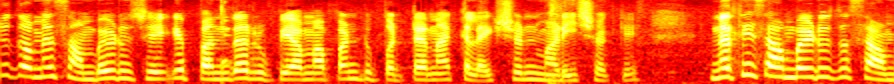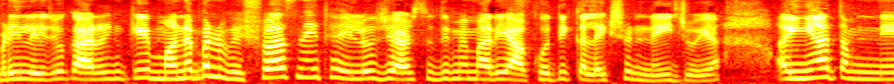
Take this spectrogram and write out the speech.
શું તમે સાંભળ્યું છે કે પંદર રૂપિયામાં પણ દુપટ્ટાના કલેક્શન મળી શકે? નથી સાંભળ્યું તો સાંભળી લેજો, કારણ કે મને પણ વિશ્વાસ નહીં થયેલો જ્યાર સુધી મેં મારી આંખોથી કલેક્શન નહીં જોયા. અહીંયા તમને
